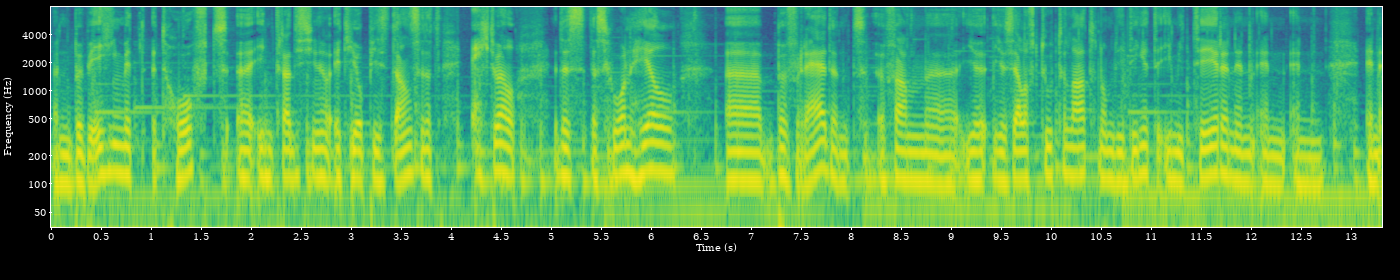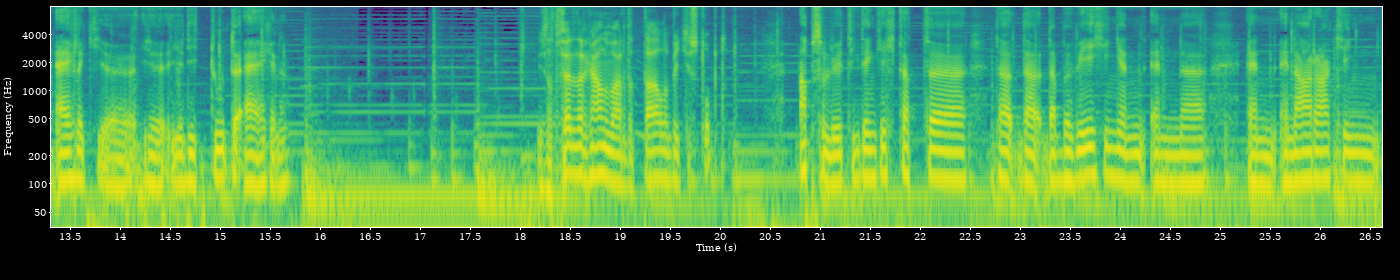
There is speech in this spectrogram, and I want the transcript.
een beweging met het hoofd uh, in traditioneel Ethiopisch dansen. Dat echt wel, dat is, dat is gewoon heel bevrijdend van je, jezelf toe te laten om die dingen te imiteren en, en, en, en eigenlijk je, je, je die toe te eigenen. Is dat verder gaan waar de taal een beetje stopt? Absoluut. Ik denk echt dat, uh, dat, dat, dat, beweging en, en, en, en aanraking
